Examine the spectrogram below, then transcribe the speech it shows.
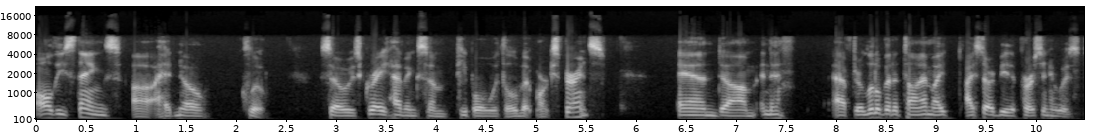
All these things, uh, I had no clue. So it was great having some people with a little bit more experience. And um, and then after a little bit of time, I, I started to be the person who was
